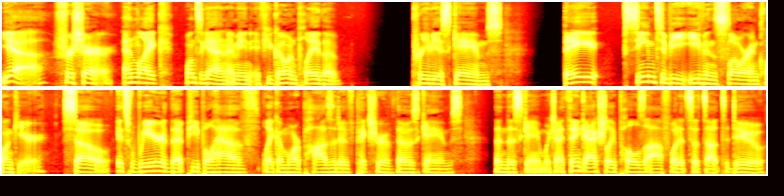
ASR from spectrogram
Yeah, for sure. And like once again, I mean, if you go and play the previous games, they seem to be even slower and clunkier. So, it's weird that people have like a more positive picture of those games than this game, which I think actually pulls off what it sets out to do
